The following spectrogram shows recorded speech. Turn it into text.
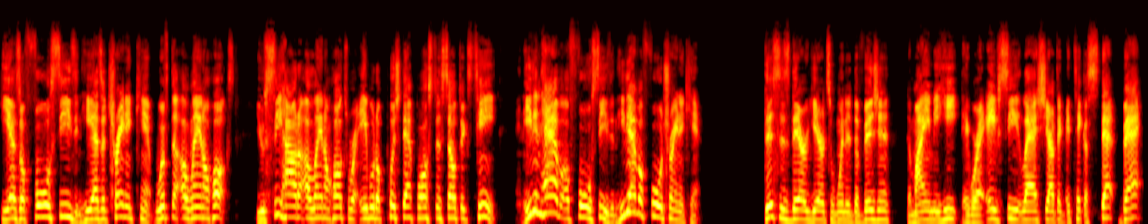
He has a full season. He has a training camp with the Atlanta Hawks. You see how the Atlanta Hawks were able to push that Boston Celtics team. And he didn't have a full season. He didn't have a full training camp. This is their year to win the division. The Miami Heat, they were an eighth seed last year. I think they take a step back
